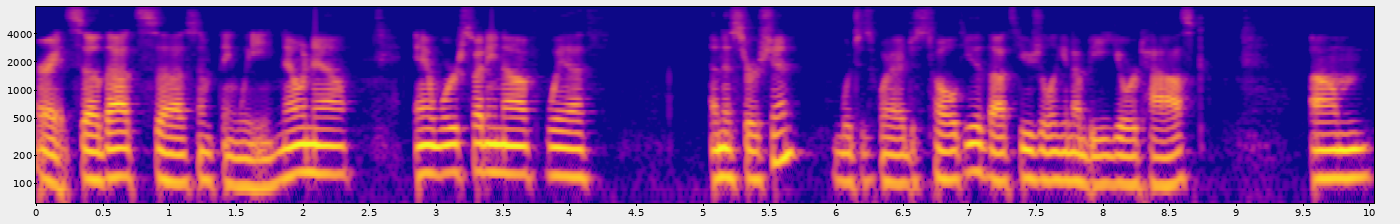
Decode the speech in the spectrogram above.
All right, so that's uh, something we know now. And we're starting off with an assertion, which is what I just told you. That's usually going to be your task. Um,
